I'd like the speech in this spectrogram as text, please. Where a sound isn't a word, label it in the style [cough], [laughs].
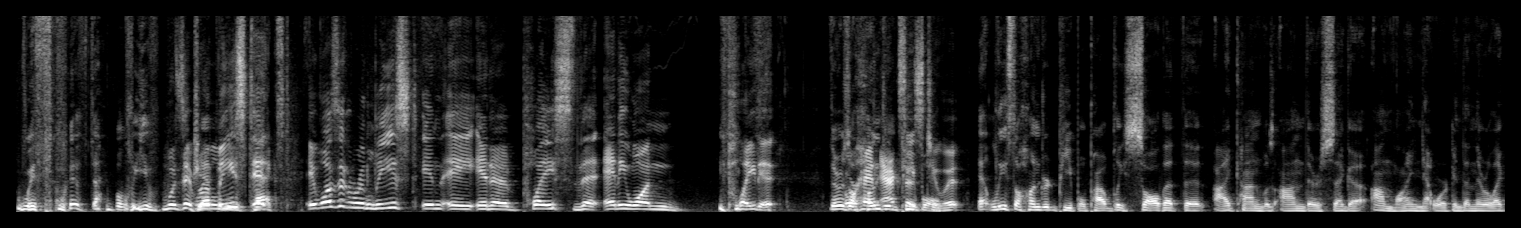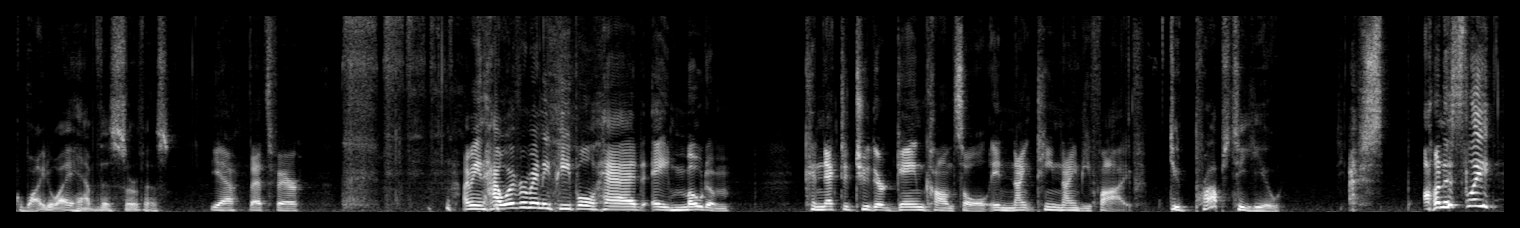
with with I believe Was it Japanese released? text. It, it wasn't released in a in a place that anyone played it. There was a hundred people. to it. At least a hundred people probably saw that the icon was on their Sega Online network, and then they were like, "Why do I have this service?" Yeah, that's fair. I mean, however many people had a modem connected to their game console in 1995. Dude, props to you. Honestly,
